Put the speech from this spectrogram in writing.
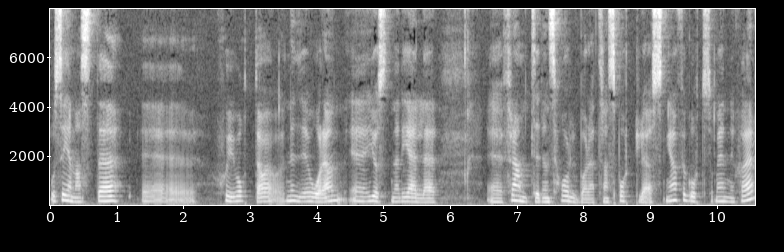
Och senaste eh, 7, 8, 9 åren eh, just när det gäller eh, framtidens hållbara transportlösningar för gods och människor.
